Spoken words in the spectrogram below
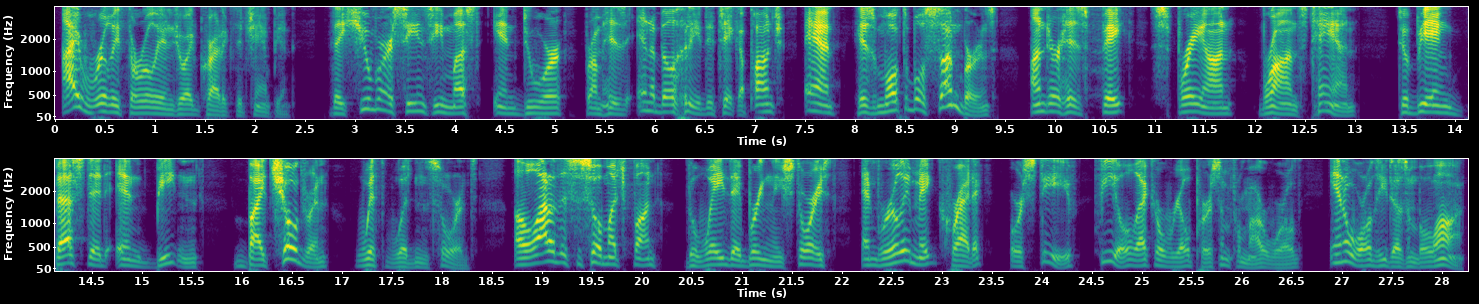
I really thoroughly enjoyed Kradak the Champion. The humorous scenes he must endure from his inability to take a punch and his multiple sunburns under his fake spray on bronze tan to being bested and beaten by children with wooden swords. A lot of this is so much fun, the way they bring these stories and really make Kradak or Steve feel like a real person from our world in a world he doesn't belong.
